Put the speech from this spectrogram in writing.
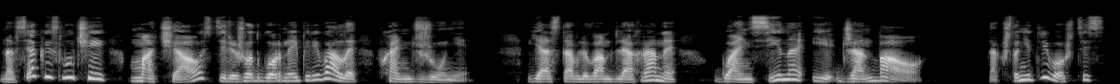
На всякий случай Мачао стережет горные перевалы в Ханьчжуне. Я оставлю вам для охраны Гуаньсина и Джанбао. Так что не тревожьтесь,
